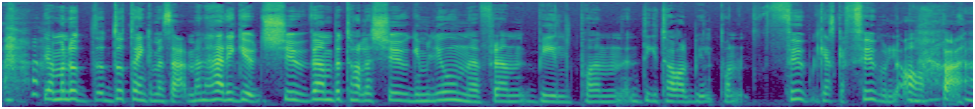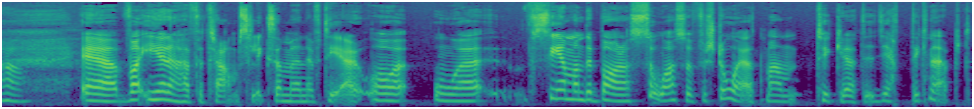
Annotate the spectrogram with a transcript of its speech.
Ja men då, då tänker man så här, men herregud, tjuven betalar 20 miljoner för en bild på en digital bild på en ful, ganska ful apa. Eh, vad är det här för trams liksom med NFT? Och, och ser man det bara så så förstår jag att man tycker att det är jätteknäppt.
